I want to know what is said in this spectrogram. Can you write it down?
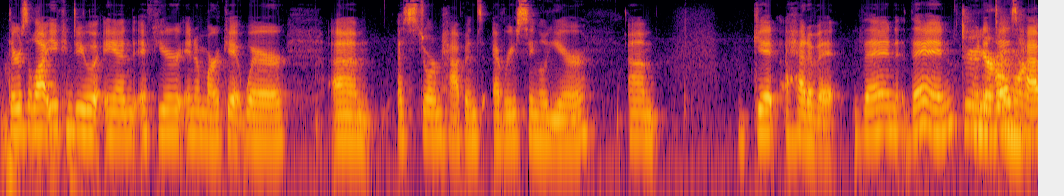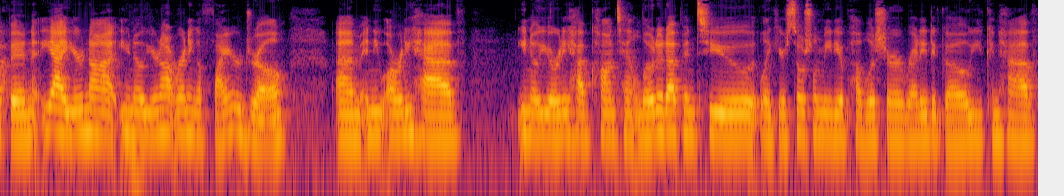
there's a lot you can do and if you're in a market where um, a storm happens every single year, um, get ahead of it. Then then Do when it does homework. happen, yeah, you're not, you know, you're not running a fire drill. Um, and you already have you know you already have content loaded up into like your social media publisher ready to go you can have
